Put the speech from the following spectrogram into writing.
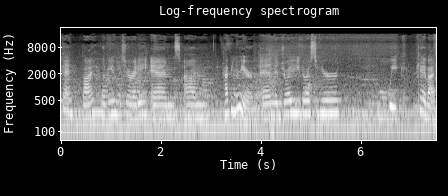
Okay, bye. Love you. Miss you already. And um, Happy New Year. And enjoy the rest of your week. Okay, bye.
